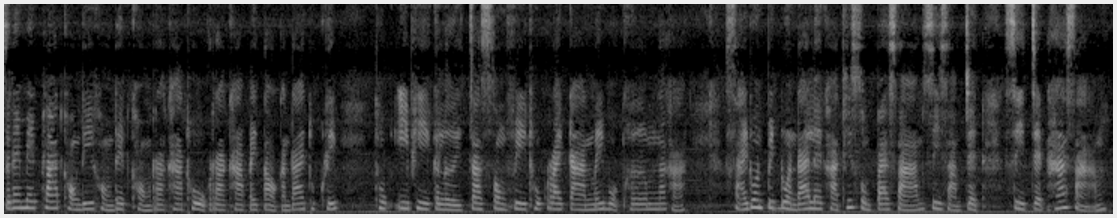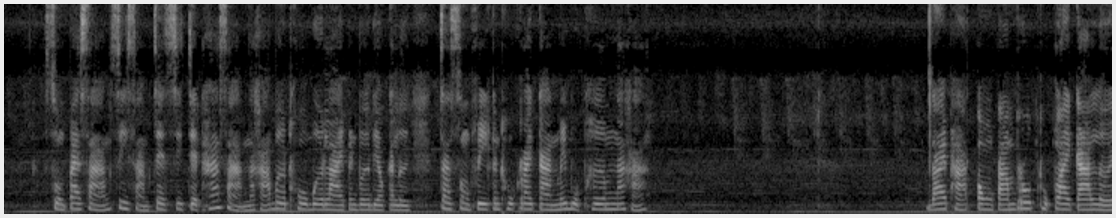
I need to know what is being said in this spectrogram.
จะได้ไม่พลาดของดีของเด็ดของราคาถูกราคาไปต่อกันได้ทุกคลิป ทุก EP กันเลยจะส่งฟรีทุกรายการไม่บวกเพิ่มนะคะ สายด่วนปิดด่วนได้เลยค่ะที่ 0834374753 0834374753 นะคะ เบอร์โทรเบอร์ไลน์เป็นเบอร์เดียวกันเลยจะส่งฟรีกันทุกรายการไม่บวกเพิ่มนะคะ ได้พัตรงตามรูปทุกรายการเลย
